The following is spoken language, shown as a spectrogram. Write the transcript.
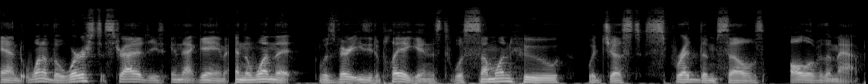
And one of the worst strategies in that game, and the one that was very easy to play against, was someone who would just spread themselves all over the map.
